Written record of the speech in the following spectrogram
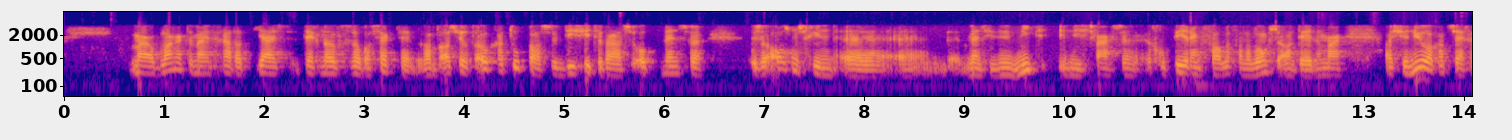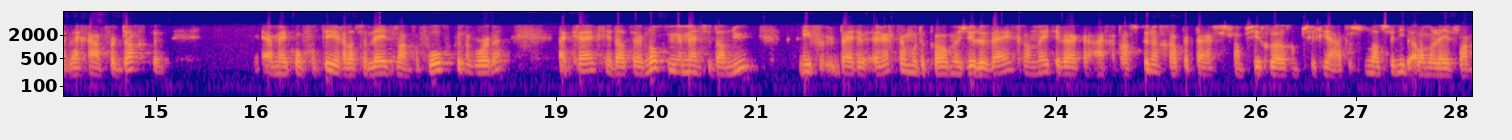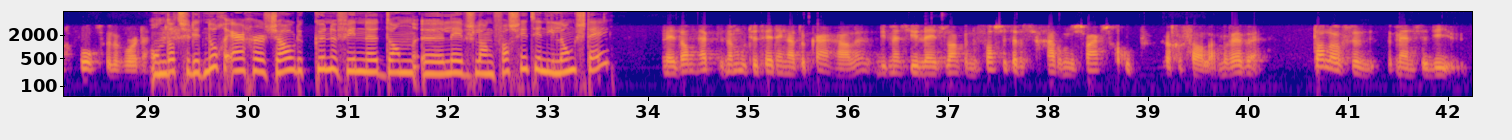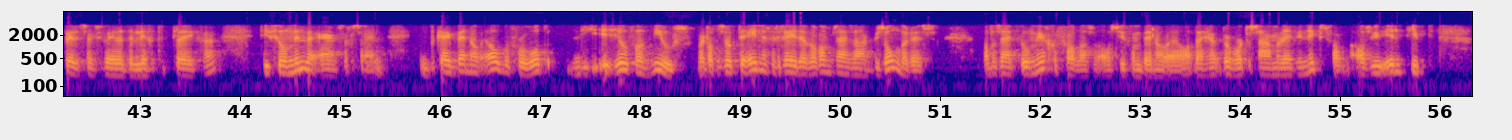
Maar op lange termijn gaat dat juist tegenovergestelde effect hebben. Want als je dat ook gaat toepassen, die situatie, op mensen zoals misschien uh, uh, mensen die niet in die zwaarste groepering vallen van de longste afdeling. Maar als je nu al gaat zeggen, wij gaan verdachten ermee confronteren dat ze levenslang vervolgd kunnen worden, dan krijg je dat er nog meer mensen dan nu die bij de rechter moeten komen... zullen weigeren mee te werken aan gedragskundige rapportages van psychologen en psychiaters... omdat ze niet allemaal levenslang gevolgd willen worden. Omdat ze dit nog erger zouden kunnen vinden dan uh, levenslang vastzitten in die longstay? Nee, dan, heb, dan moeten we twee dingen uit elkaar halen. Die mensen die levenslang kunnen vastzitten, dat gaat om de zwaarste groep gevallen. Maar we hebben talloze mensen die pedoseksuele delicten plegen, die veel minder ernstig zijn. Kijk, Ben Noël bijvoorbeeld, die is heel veel nieuws. Maar dat is ook de enige reden waarom zijn zaak bijzonder is. Want er zijn veel meer gevallen zoals die van Ben OL. Daar, hoort de samenleving niks van. Als u intypt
